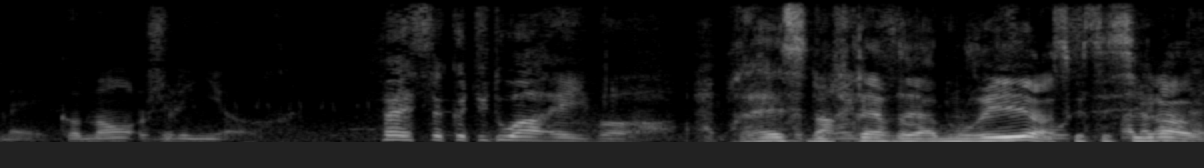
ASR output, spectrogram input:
Mais comment, je l'ignore. Fais ce que tu dois, Eivor. Après, si notre frère hommes mourir, est-ce que c'est si grave.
